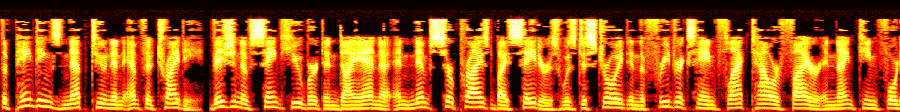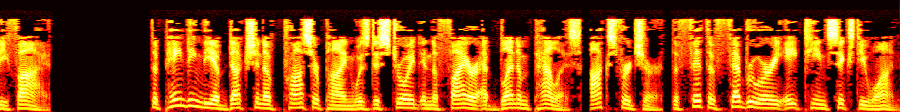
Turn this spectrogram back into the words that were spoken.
The paintings Neptune and Amphitrite, Vision of Saint Hubert and Diana and Nymphs surprised by satyrs was destroyed in the Friedrichshain Flak Tower fire in 1945. The painting The Abduction of Proserpine was destroyed in the fire at Blenheim Palace, Oxfordshire, 5 February 1861.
